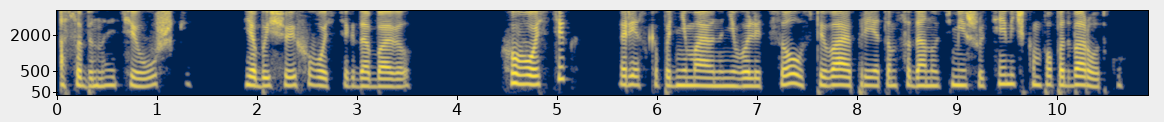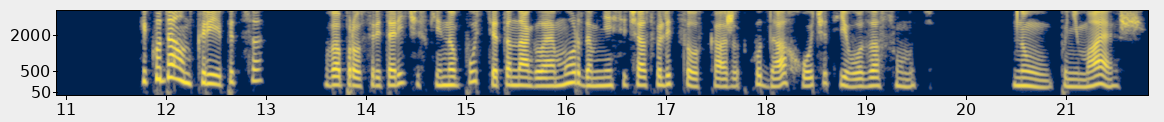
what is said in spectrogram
Особенно эти ушки. Я бы еще и хвостик добавил. Хвостик? Резко поднимаю на него лицо, успевая при этом садануть Мишу темечком по подбородку. «И куда он крепится?» Вопрос риторический, но пусть эта наглая морда мне сейчас в лицо скажет, куда хочет его засунуть. «Ну, понимаешь...»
